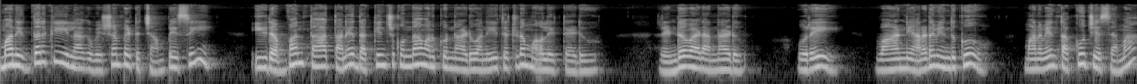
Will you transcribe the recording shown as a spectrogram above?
మన ఇద్దరికీ ఇలాగ విషం పెట్టి చంపేసి ఈ డబ్బంతా తనే దక్కించుకుందాం అనుకున్నాడు అని తిట్టడం మొదలెట్టాడు. రెండోవాడు అన్నాడు ఒరేయ్ వాణ్ణి అనడం ఎందుకు? మనమేం తక్కువ చేశామా?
